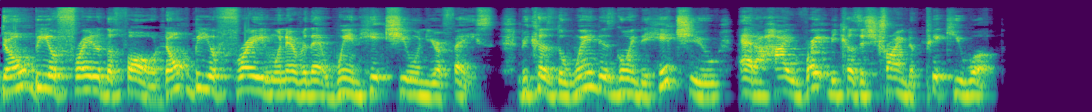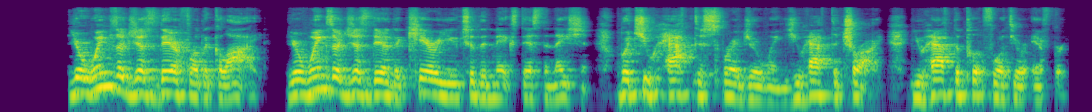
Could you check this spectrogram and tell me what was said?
Don't be afraid of the fall. Don't be afraid whenever that wind hits you in your face because the wind is going to hit you at a high rate because it's trying to pick you up. Your wings are just there for the glide. Your wings are just there to carry you to the next destination, but you have to spread your wings. You have to try. You have to put forth your effort.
